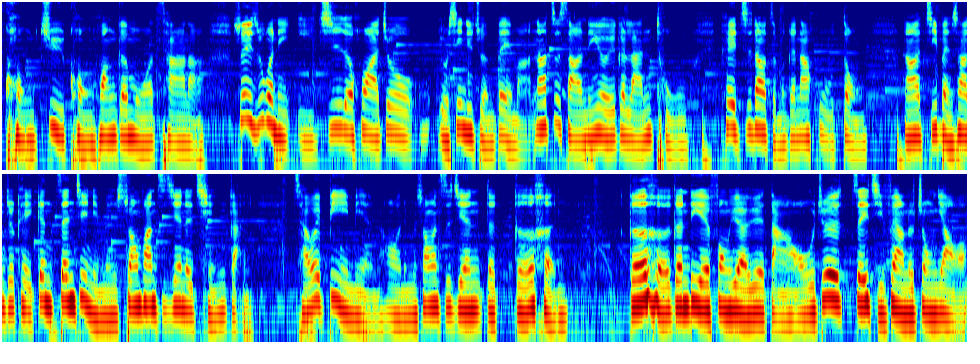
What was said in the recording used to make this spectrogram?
恐惧、恐慌跟摩擦啦。所以如果你已知的话，就有心理准备嘛。那至少你有一个蓝图，可以知道怎么跟他互动，然后基本上就可以更增进你们双方之间的情感，才会避免哦你们双方之间的隔阂。隔阂跟裂缝越来越大哦，我觉得这一集非常的重要哦。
